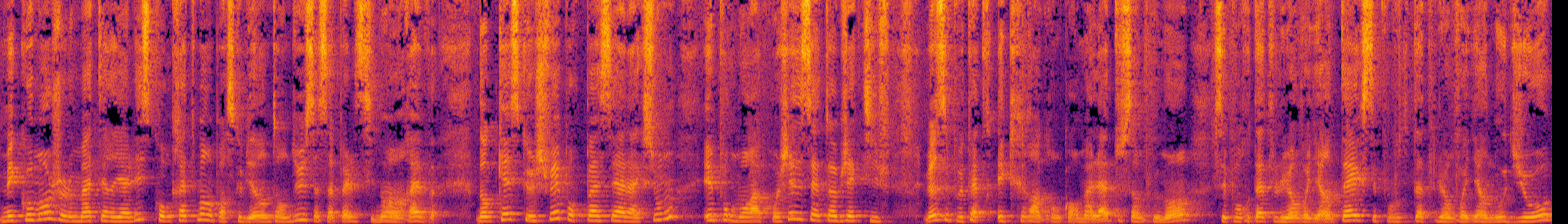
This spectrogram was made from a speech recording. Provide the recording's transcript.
mais comment je le matérialise concrètement? Parce que bien entendu ça s'appelle sinon un rêve. Donc qu'est-ce que je fais pour passer à l'action et pour me rapprocher de cet objectif? Eh Bien c'est peut-être écrire à Grand Corps Malade tout simplement, c'est pour peut-être lui envoyer un texte, c'est pour peut-être lui envoyer un audio,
